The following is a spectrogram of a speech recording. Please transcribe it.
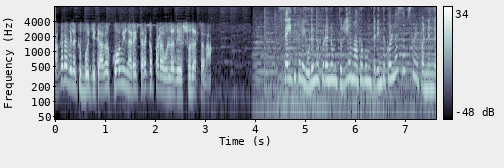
மகர விளக்கு பூஜைக்காக கோவில் நடை திறக்கப்பட உள்ளது. சுதர்சனா. செய்திகளை உடனுக்குடனும் துல்லியமாகவும் தெரிந்து கொள்ள சப்ஸ்கிரைப் பண்ணுங்க.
